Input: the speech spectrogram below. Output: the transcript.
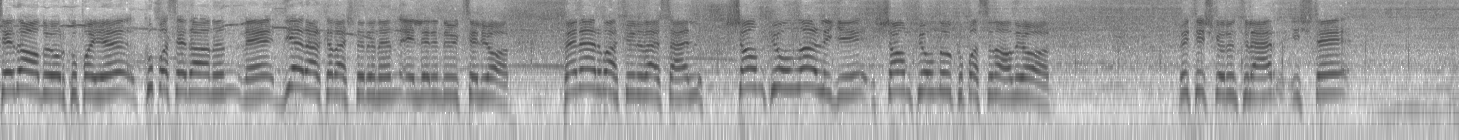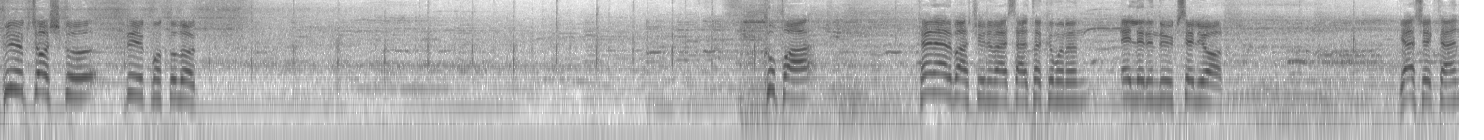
Seda alıyor kupayı. Kupa Seda'nın ve diğer arkadaşlarının ellerinde yükseliyor. Fenerbahçe Üniversal Şampiyonlar Ligi şampiyonluğu kupasını alıyor. Müthiş görüntüler. İşte büyük coşku, büyük mutluluk. Kupa Fenerbahçe Üniversal takımının ellerinde yükseliyor. Gerçekten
